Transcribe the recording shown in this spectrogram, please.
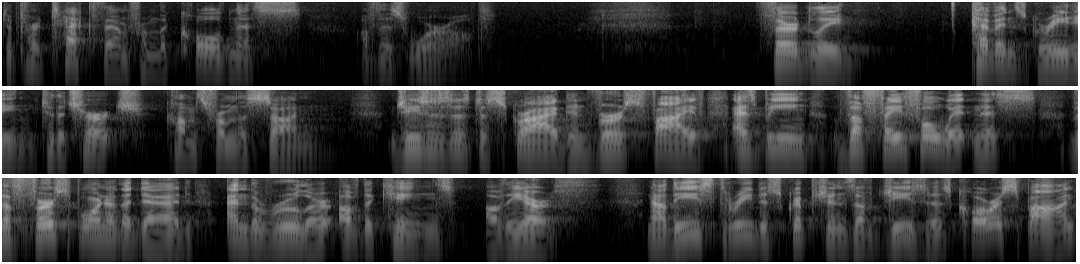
to protect them from the coldness of this world. Thirdly, heaven's greeting to the church comes from the Son. Jesus is described in verse 5 as being the faithful witness, the firstborn of the dead, and the ruler of the kings of the earth. Now, these three descriptions of Jesus correspond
